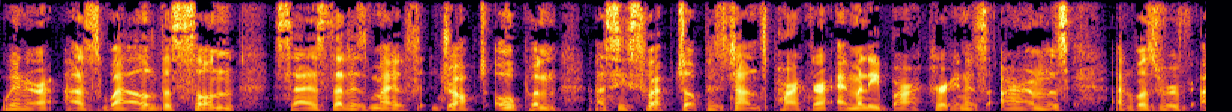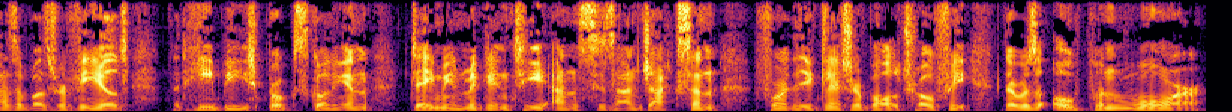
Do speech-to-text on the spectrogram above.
winner as well. The Sun says that his mouth dropped open as he swept up his dance partner Emily Barker in his arms, and was re- as it was revealed that he beat Brooke Scullion, Damien McGinty, and Suzanne Jackson for the Glitter Ball Trophy. There was open war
